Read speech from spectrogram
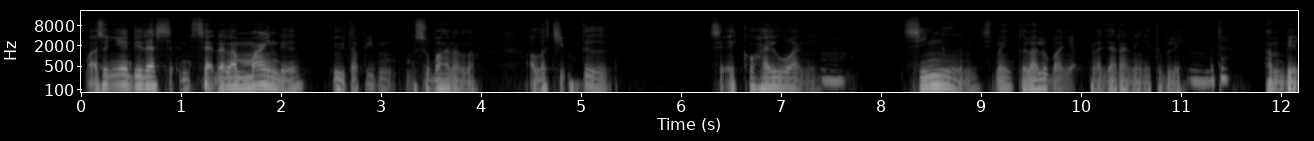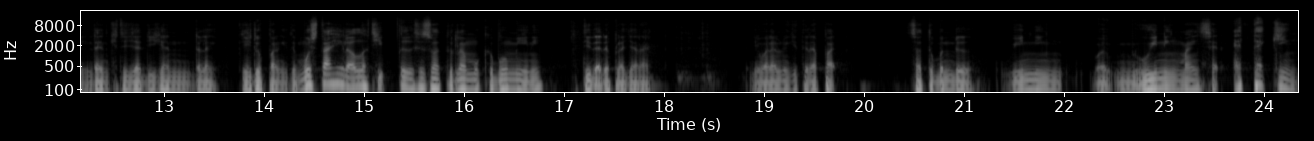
Maksudnya dia dah set dalam mind dia Ui, tapi subhanallah Allah cipta seekor haiwan ni Hmm. Singa ni sebenarnya terlalu banyak pelajaran yang kita boleh Hmm, betul. ambil Dan kita jadikan dalam kehidupan kita. Mustahil Allah cipta sesuatu dalam muka bumi ni Tidak ada pelajaran. Jadi malam ni kita dapat Satu benda Winning Winning mindset Attacking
